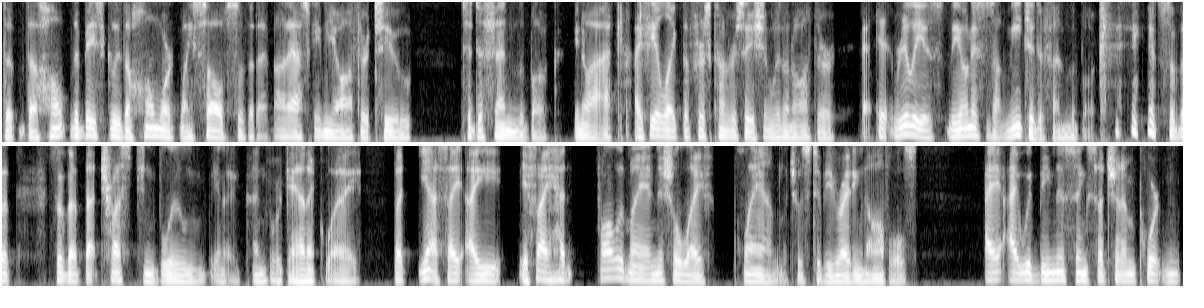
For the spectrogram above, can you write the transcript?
the, the home, the basically the homework myself so that I'm not asking the author to, to defend the book. You know, I, I feel like the first conversation with an author, it really is the onus is on me to defend the book, so that so that that trust can bloom in a kind of organic way. But yes, I, I if I had followed my initial life plan, which was to be writing novels, I, I would be missing such an important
